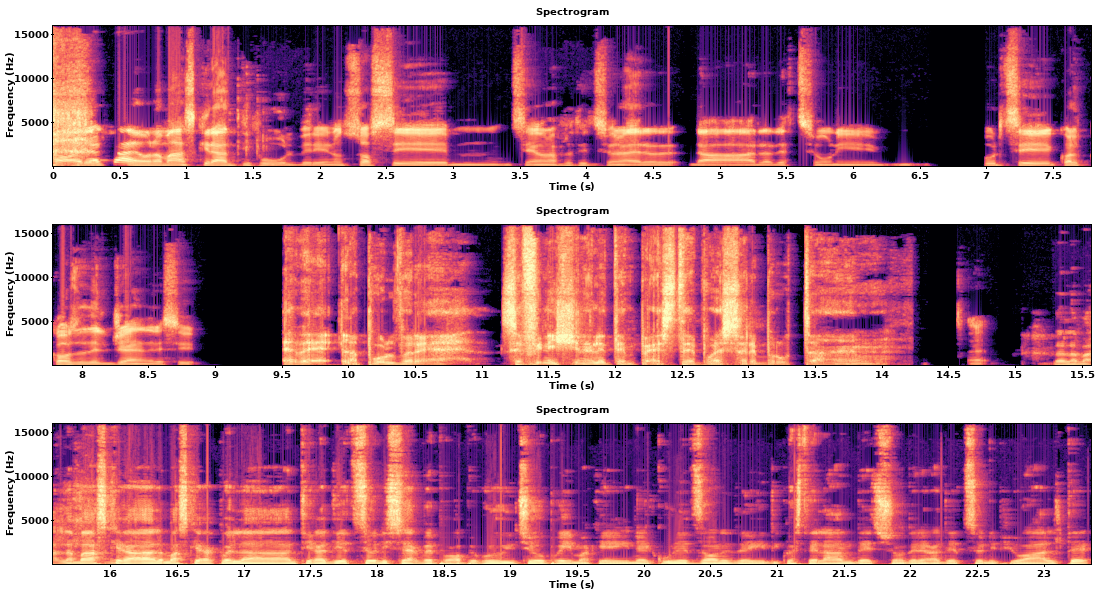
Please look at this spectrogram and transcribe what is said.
No, in realtà è una maschera antipolvere. Non so se, mh, se è una protezione da- da radiazioni. Forse qualcosa del genere, sì. E beh, la polvere, se finisci nelle tempeste, può essere brutta. eh. La, la- la maschera, la maschera quella antiradiazioni serve proprio, come dicevo prima, che in alcune zone dei- di queste lande ci sono delle radiazioni più alte.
